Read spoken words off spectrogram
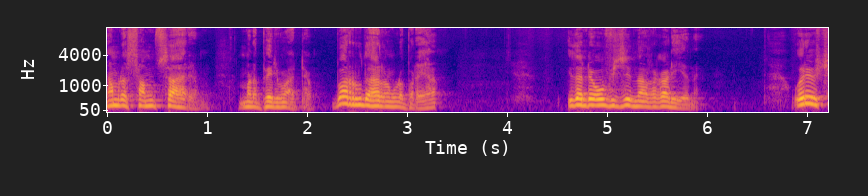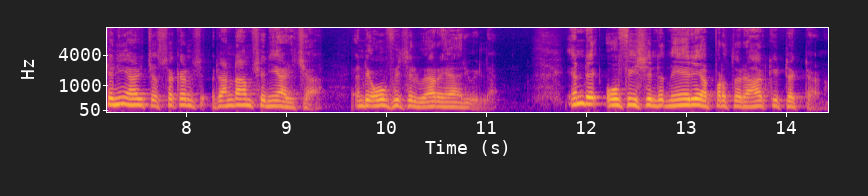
നമ്മുടെ സംസാരം നമ്മുടെ പെരുമാറ്റം. വേറൊരു ഉദാഹരണം കൂടെ പറയാം. ഇതെന്റെ ഓഫീസിൽ നിന്ന് റെക്കോർഡ് ചെയ്യുന്നത്. ഒരു ശനിയാഴ്ച സെക്കൻഡ് രണ്ടാം ശനിയാഴ്ച എന്റെ ഓഫീസിൽ വേറെ ആരുമില്ല. എന്റെ ഓഫീസിന്റെ നേരെ അപ്പുറത്തൊരു ആർക്കിടെക്റ്റാണ്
